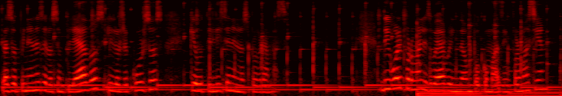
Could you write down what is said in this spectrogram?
las opiniones de los empleados y los recursos que utilicen en los programas. De igual forma les voy a brindar un poco más de información.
